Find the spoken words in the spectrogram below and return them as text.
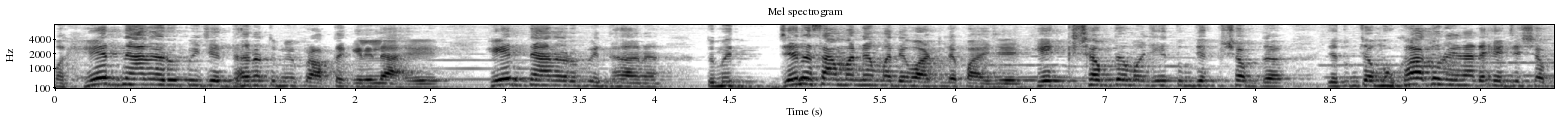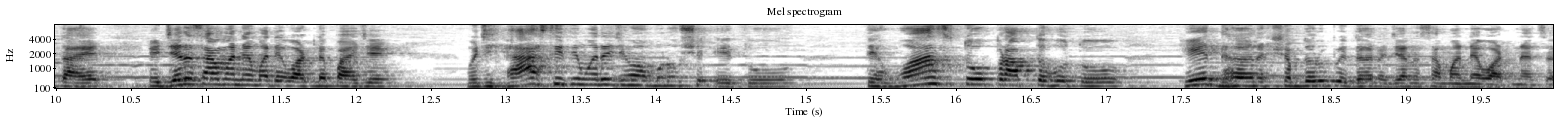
मग हे ज्ञानरूपी जे धन तुम्ही प्राप्त केलेले आहे हे ज्ञानरूपी धन तुम्ही जनसामान्यामध्ये वाटले पाहिजे. हे शब्द म्हणजे हे तुमचे शब्द जे तुमच्या मुखातून येणारे हे जे शब्द आहेत हे जनसामान्यामध्ये वाटलं पाहिजे. म्हणजे ह्या स्थितीमध्ये जेव्हा मनुष्य येतो तेव्हाच तो प्राप्त होतो. हे धन शब्दरूपी धन जनसामान्य वाटण्याचं.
